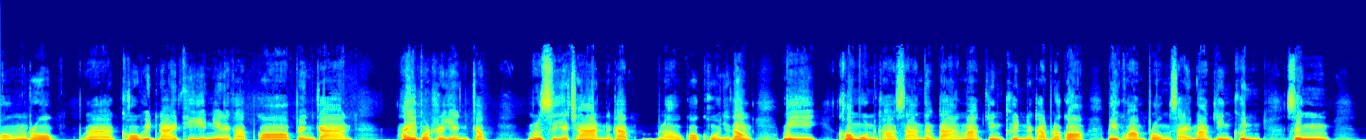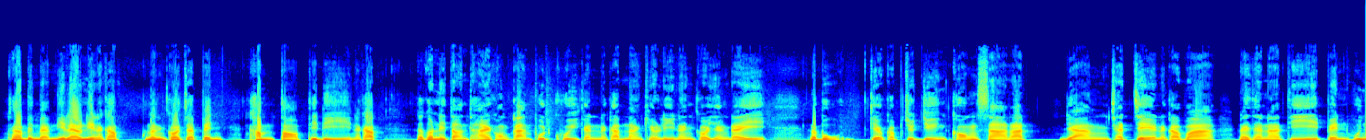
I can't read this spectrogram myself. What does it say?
ของโรคโควิด -19 นี่นะครับก็เป็นการให้บทเรียนกับมนุษยชาตินะครับ เราก็ควรจะต้องมีข้อมูลข่าวสารต่างๆ มากยิ่งขึ้นนะครับ แล้วก็มีความโปร่งใสมากยิ่งขึ้น ซึ่งถ้าเป็นแบบนี้แล้วเนี่ยนะครับ นั่นก็จะเป็นคำตอบที่ดีนะครับ แล้วก็ในตอนท้ายของการพูดคุยกันนะครับ นางเคลลี่นั้นก็ยังได้ระบุเกี่ยวกับจุดยืนของสหรัฐ อย่างชัดเจนนะครับว่าในฐานะที่เป็นหุ้น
